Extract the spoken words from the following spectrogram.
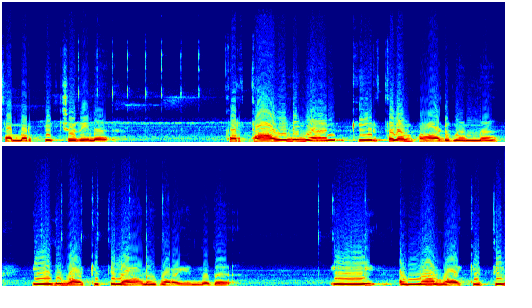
സമർപ്പിച്ചതിന്. കർത്താവിന് ഞാൻ കീർത്തനം പാടുമെന്ന് ഏത് വാക്യത്തിലാണ് പറയുന്നത്? എ. ഒന്നാം വാക്യത്തിൽ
